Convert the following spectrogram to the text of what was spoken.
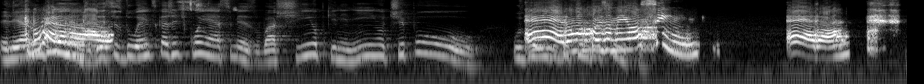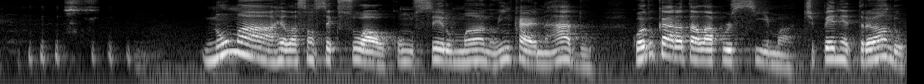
Ele era, que não um era normal. desses doentes que a gente conhece mesmo. Baixinho, pequenininho, tipo. é, era uma coisa meio assim. Era. Numa relação sexual com um ser humano encarnado, quando o cara tá lá por cima te penetrando,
